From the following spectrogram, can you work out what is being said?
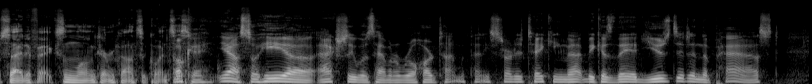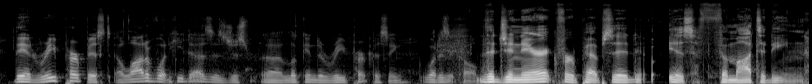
side effects and long term consequences. Okay. Yeah. So he uh, actually was having a real hard time with that. He started taking that because they had used it in the past. They had repurposed. A lot of what he does is just uh, look into repurposing. What is it called? The generic for Pepcid is famotidine.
